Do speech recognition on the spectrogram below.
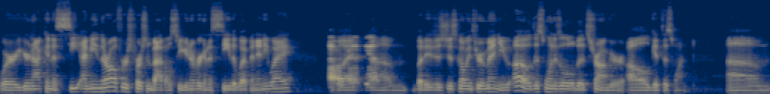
where you're not going to see. I mean, they're all first-person battles, so you're never going to see the weapon anyway. Oh, but okay, yeah. um, but it is just going through a menu. Oh, this one is a little bit stronger. I'll get this one. Um,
